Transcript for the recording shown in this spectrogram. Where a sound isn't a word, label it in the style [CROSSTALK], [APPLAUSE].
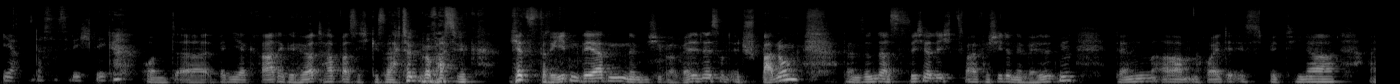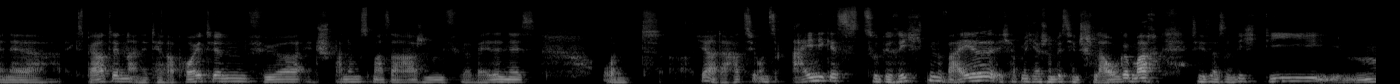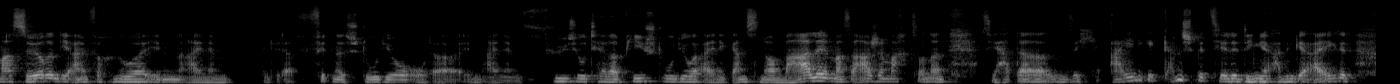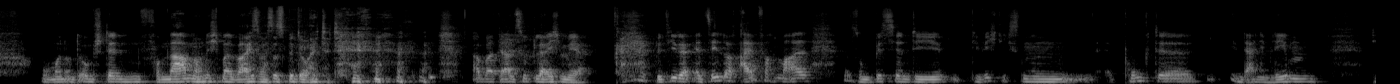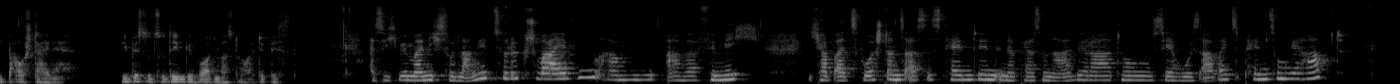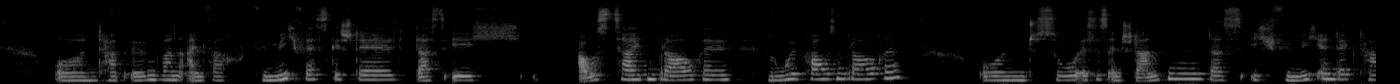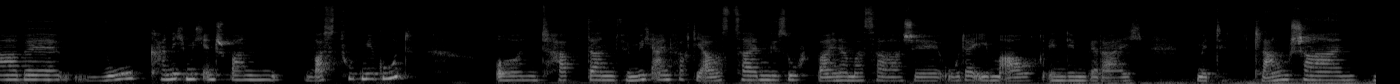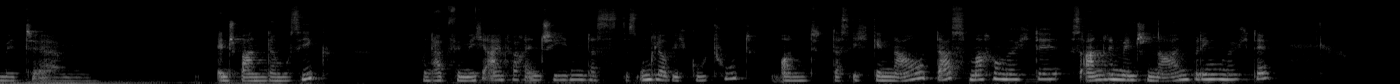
Ja, das ist richtig. Und äh, wenn ihr gerade gehört habt, was ich gesagt habe, über was wir jetzt reden werden, nämlich über Wellness und Entspannung, dann sind das sicherlich zwei verschiedene Welten. Denn ähm, heute ist Bettina eine Expertin, eine Therapeutin für Entspannungsmassagen, für Wellness. Und äh, ja, da hat sie uns einiges zu berichten, weil ich habe mich ja schon ein bisschen schlau gemacht. Sie ist also nicht die Masseurin, die einfach nur in einem entweder Fitnessstudio oder in einem Physiotherapiestudio eine ganz normale Massage macht, sondern sie hat da sich einige ganz spezielle Dinge angeeignet, wo man unter Umständen vom Namen noch nicht mal weiß, was es bedeutet. [LAUGHS] Aber dazu gleich mehr. Bettina, erzähl doch einfach mal so ein bisschen die, die wichtigsten Punkte in deinem Leben, die Bausteine. Wie bist du zu dem geworden, was du heute bist? Also ich will mal nicht so lange zurückschweifen, ähm, aber für mich, ich habe als Vorstandsassistentin in der Personalberatung sehr hohes Arbeitspensum gehabt und habe irgendwann einfach für mich festgestellt, dass ich Auszeiten brauche, Ruhepausen brauche. Und so ist es entstanden, dass ich für mich entdeckt habe, wo kann ich mich entspannen, was tut mir gut und habe dann für mich einfach die Auszeiten gesucht bei einer Massage oder eben auch in dem Bereich mit Klangschalen, mit ähm, entspannender Musik und habe für mich einfach entschieden, dass das unglaublich gut tut und dass ich genau das machen möchte, es anderen Menschen nahenbringen möchte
